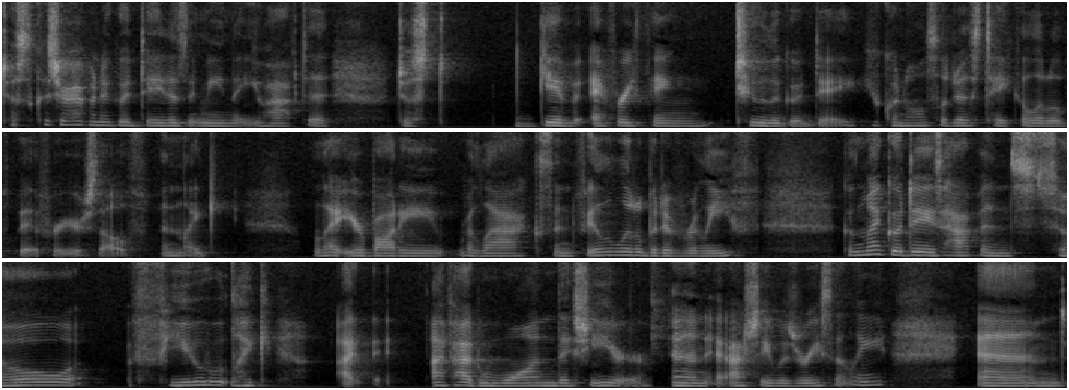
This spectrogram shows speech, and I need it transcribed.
just because you're having a good day doesn't mean that you have to just give everything to the good day. You can also just take a little bit for yourself and like let your body relax and feel a little bit of relief. Because my good days happen so few. Like I I've had one this year, and it actually was recently. And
